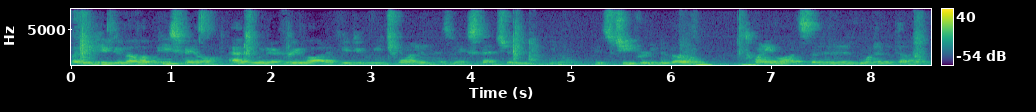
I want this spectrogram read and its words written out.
like if you develop piecemeal, as would every lot, if you do each one as an extension, you know, it's cheaper to develop 20 lots than it is one at a time.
